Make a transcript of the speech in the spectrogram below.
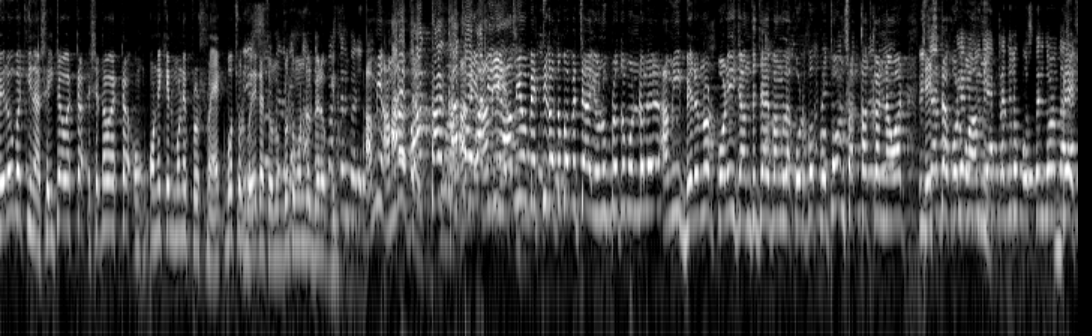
বেরোবে কিনা সেইটাও একটা সেটাও একটা অনেকের মনে প্রশ্ন এক বছর হয়ে গেছে অনুব্রত মন্ডল বেরোবে কিনা। আমি আমরা আমি। আমিও ব্যক্তিগতভাবে চাই অনুব্রত মন্ডলের আমি বেরোনোর পরেই জানতে চাই বাংলা করব। প্রথম সাক্ষাৎকার নেওয়ার চেষ্টা করব আমি। একটা কোশ্চেন করো বেশ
